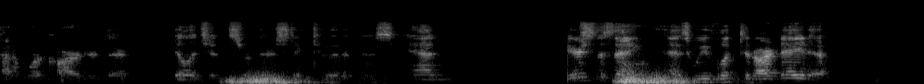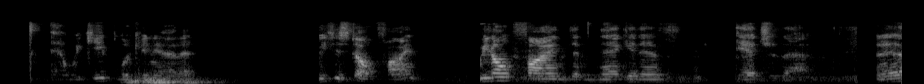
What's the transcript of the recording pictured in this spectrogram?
kind of work hard or their diligence or their stick to itiveness. And here's the thing as we've looked at our data and we keep looking at it, we just don't find we don't find the negative edge of that. And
